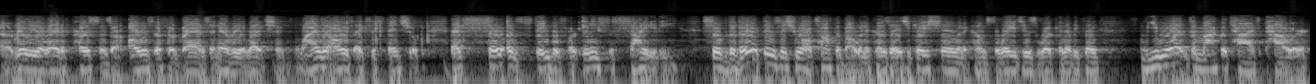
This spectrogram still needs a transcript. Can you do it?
uh, really a right of persons, are always up for grabs in every election? Why is it always existential? That's so unstable for any society. So the very things that you all talk about when it comes to education, when it comes to wages, work, and everything, you want democratized power.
